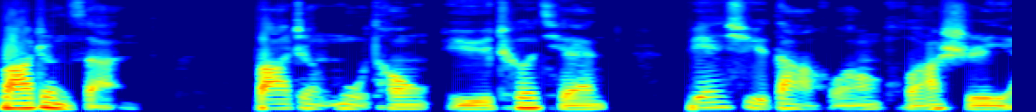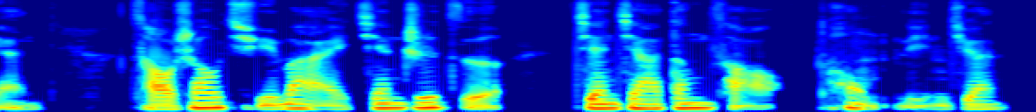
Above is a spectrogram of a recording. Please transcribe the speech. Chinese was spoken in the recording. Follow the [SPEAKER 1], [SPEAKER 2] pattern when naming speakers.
[SPEAKER 1] 八正散，八正木通与车前，边续大黄滑石盐，草烧瞿麦兼栀子，兼加灯草痛林娟。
